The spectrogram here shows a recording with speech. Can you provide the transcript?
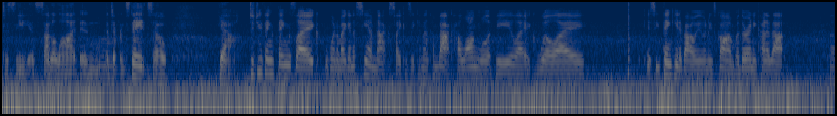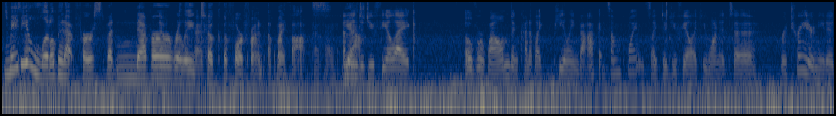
to see his son a lot in a different state, so yeah. Did you think things like, when am I going to see him next? Like, is he going to come back? How long will it be? Like, will I? Is he thinking about me when he's gone? Were there any kind of that? that sort of Maybe a little bit at first, but never No, really okay. took the forefront of my thoughts. Okay. And yeah. then did you feel like overwhelmed and kind of like peeling back at some points? Like, did you feel like you wanted to retreat or needed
